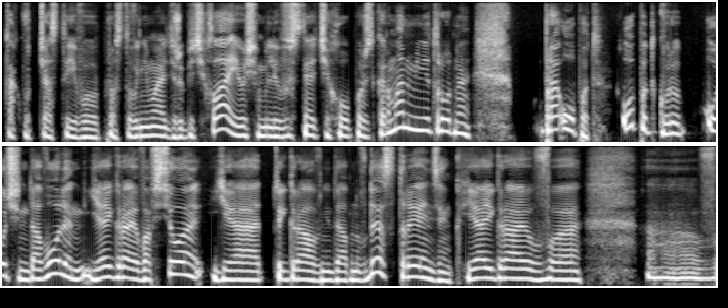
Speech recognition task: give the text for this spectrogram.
так вот часто его просто вынимаю, держу без чехла, и, в общем, или снять чехол, позже карман мне нетрудно. Про опыт. Опыт, говорю, очень доволен. Я играю во все. Я играл недавно в Death Stranding. Я играю в, а, в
